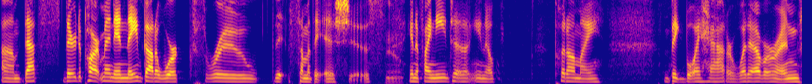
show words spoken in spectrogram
um, that's their department and they've got to work through the, some of the issues. Yeah. and if I need to you know put on my big boy hat or whatever and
